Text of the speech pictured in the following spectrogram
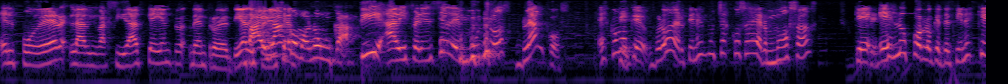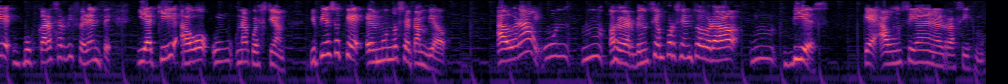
el poder, la vivacidad que hay dentro, de ti. A Bailan como nunca. Sí, a diferencia de muchos blancos. Es como que, brother, tienes muchas cosas hermosas que es lo por lo que te tienes que buscar hacer diferente. Y aquí hago una cuestión. Yo pienso que el mundo se ha cambiado. Habrá un, a ver, de un 100% habrá un 10 que aún siguen en el racismo.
